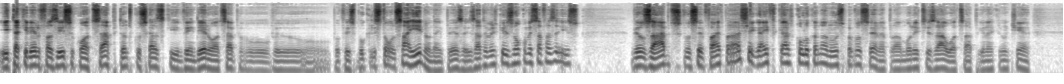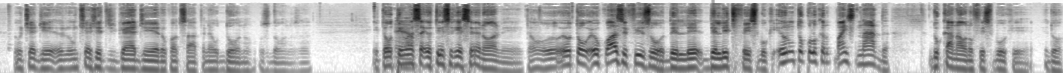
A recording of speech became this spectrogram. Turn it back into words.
E tá querendo fazer isso com o WhatsApp, tanto que os caras que venderam o WhatsApp pro, pro, pro Facebook, eles estão saíram da empresa, exatamente porque eles vão começar a fazer isso. Ver os hábitos que você faz para chegar e ficar colocando anúncio para você, né? Para monetizar o WhatsApp, né? Que não tinha, não tinha, não tinha jeito de ganhar dinheiro com o WhatsApp, né? O dono, os donos, né? Então eu tenho, é. essa, eu tenho esse receio enorme. Então eu, eu, tô, eu quase fiz o delete, delete Facebook. Eu não estou colocando mais nada do canal no Facebook, Edu.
